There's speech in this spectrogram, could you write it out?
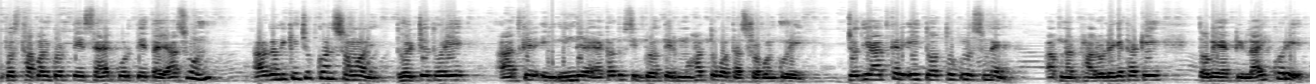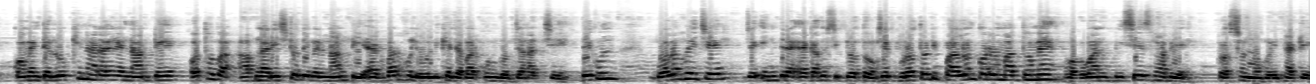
উপস্থাপন করতে শেয়ার করতে। তাই আসুন আগামী কিছুক্ষণ সময় ধৈর্য ধরে আজকের এই ইন্দিরা একাদশী ব্রতের মহাত্ম কথা শ্রবণ করি। যদি আজকের এই তথ্যগুলো শুনে আপনার ভালো লেগে থাকে, তবে একটি লাইক করে কমেন্টে লক্ষ্মী নারায়ণের নামটি অথবা আপনার ইষ্টদেবের নামটি একবার হলেও লিখে যাবার অনুরোধ জানাচ্ছি। দেখুন, বলা হয়েছে যে ইন্দিরা একাদশী ব্রত, যে ব্রতটি পালন করার মাধ্যমে ভগবান বিশেষভাবে প্রসন্ন হয়ে থাকে।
